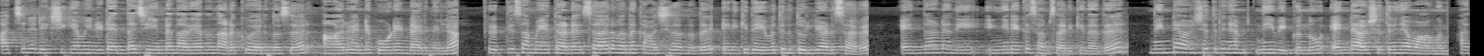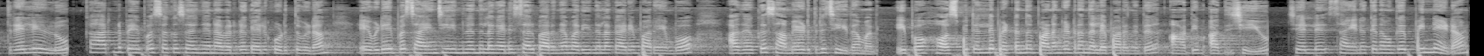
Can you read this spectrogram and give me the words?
അച്ഛനെ രക്ഷിക്കാൻ വേണ്ടിയിട്ട് എന്താ ചെയ്യേണ്ടതെന്ന് അറിയാതെ നടക്കുമായിരുന്നു സർ. ആരും എന്റെ കൂടെ ഉണ്ടായിരുന്നില്ല. കൃത്യസമയത്താണ് സാർ വന്ന് കാശ് തന്നത്. എനിക്ക് ദൈവത്തിന് തുല്യമാണ് സാറ്. എന്താണ് നീ ഇങ്ങനെയൊക്കെ സംസാരിക്കുന്നത്? നിന്റെ ആവശ്യത്തിന് ഞാൻ നീ വിൽക്കുന്നു. എന്റെ ആവശ്യത്തിന് ഞാൻ വാങ്ങുന്നു. അത്രയല്ലേ ഉള്ളൂ. കാറിന്റെ പേപ്പേഴ്സ് ഒക്കെ സാർ ഞാൻ അവരുടെ കയ്യിൽ കൊടുത്തു വിടാം എവിടെ ഇപ്പൊ സൈൻ ചെയ്യുന്നില്ലെന്നുള്ള കാര്യം സാർ പറഞ്ഞാൽ മതി എന്നുള്ള കാര്യം പറയുമ്പോൾ അതൊക്കെ സമയമെടുത്തിട്ട് ചെയ്താൽ മതി. ഇപ്പോൾ ഹോസ്പിറ്റലിൽ പെട്ടെന്ന് പണം കിട്ടണം എന്നല്ലേ പറഞ്ഞത്? ആദ്യം അത് ചെയ്യൂ. ചെല്ല് സൈനൊക്കെ നമുക്ക് പിന്നെ ഇടാം.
